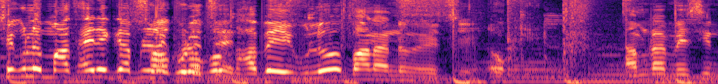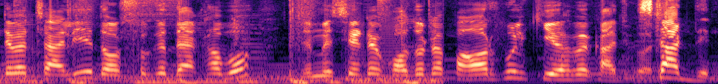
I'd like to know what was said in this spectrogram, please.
সেগুলো মাথায় রেখে আপনারা সব রকম ভাবে এগুলো বানানো হয়েছে। ওকে। আমরা মেশিনটা এবার চালিয়ে দর্শককে দেখাবো যে মেশিনটা কতটা পাওয়ারফুল কীভাবে কাজ করে। স্টার্ট দিন।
